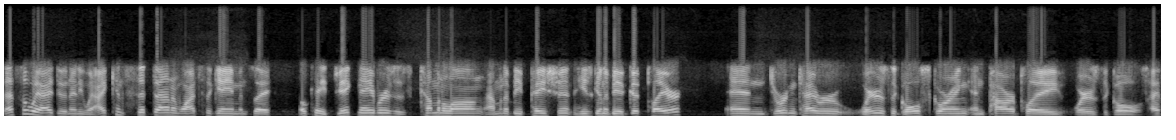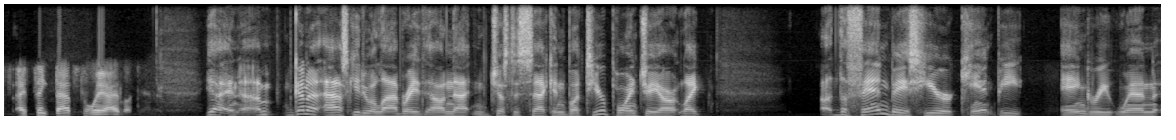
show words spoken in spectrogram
that's the way I do it anyway. I can sit down and watch the game and say, okay, Jake Neighbors is coming along. I'm going to be patient. He's going to be a good player and Jordan Kyrou, where's the goal scoring and power play? Where's the goals? I, I think that's the way I look at it. Yeah, and I'm going to ask you to elaborate on that in just a second. But to your point, Jr., like uh, the fan base here can't be angry when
